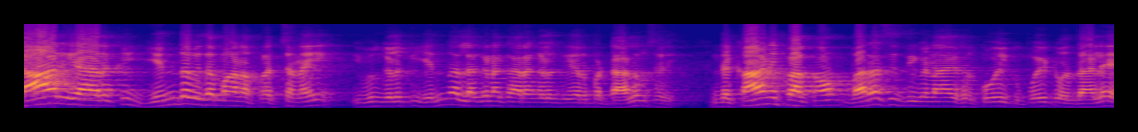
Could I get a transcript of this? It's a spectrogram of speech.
யார் யாருக்கு எந்த விதமான பிரச்சனை இவங்களுக்கு என்ன லக்னக்காரங்களுக்கு ஏற்பட்டாலும் சரி இந்த காணிப்பாக்கம் வரசித்தி விநாயகர் கோயிலுக்கு போயிட்டு வந்தாலே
